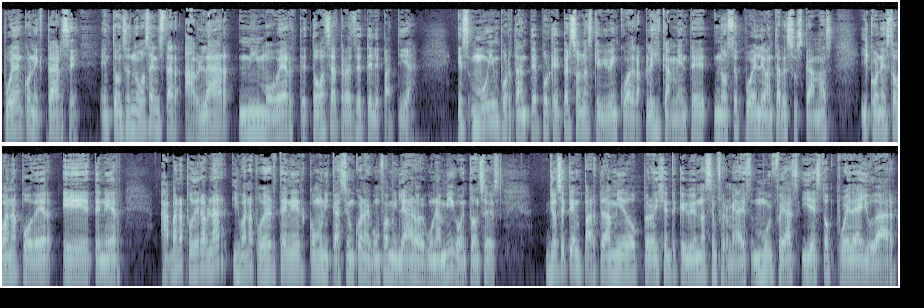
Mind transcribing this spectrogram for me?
puedan conectarse. Entonces no vas a necesitar hablar ni moverte, todo va a ser a través de telepatía es muy importante porque hay personas que viven cuadraplégicamente, no se pueden levantar de sus camas y con esto van a poder eh, tener, ah, van a poder hablar y van a poder tener comunicación con algún familiar o algún amigo. Entonces, yo sé que en parte da miedo, pero hay gente que vive unas enfermedades muy feas y esto puede ayudar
